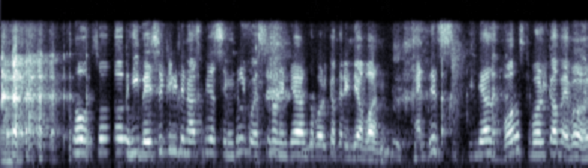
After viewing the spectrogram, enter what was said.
uh, So, so he basically didn't ask me a single question on India and the World Cup that India won, and this India's worst World Cup ever.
